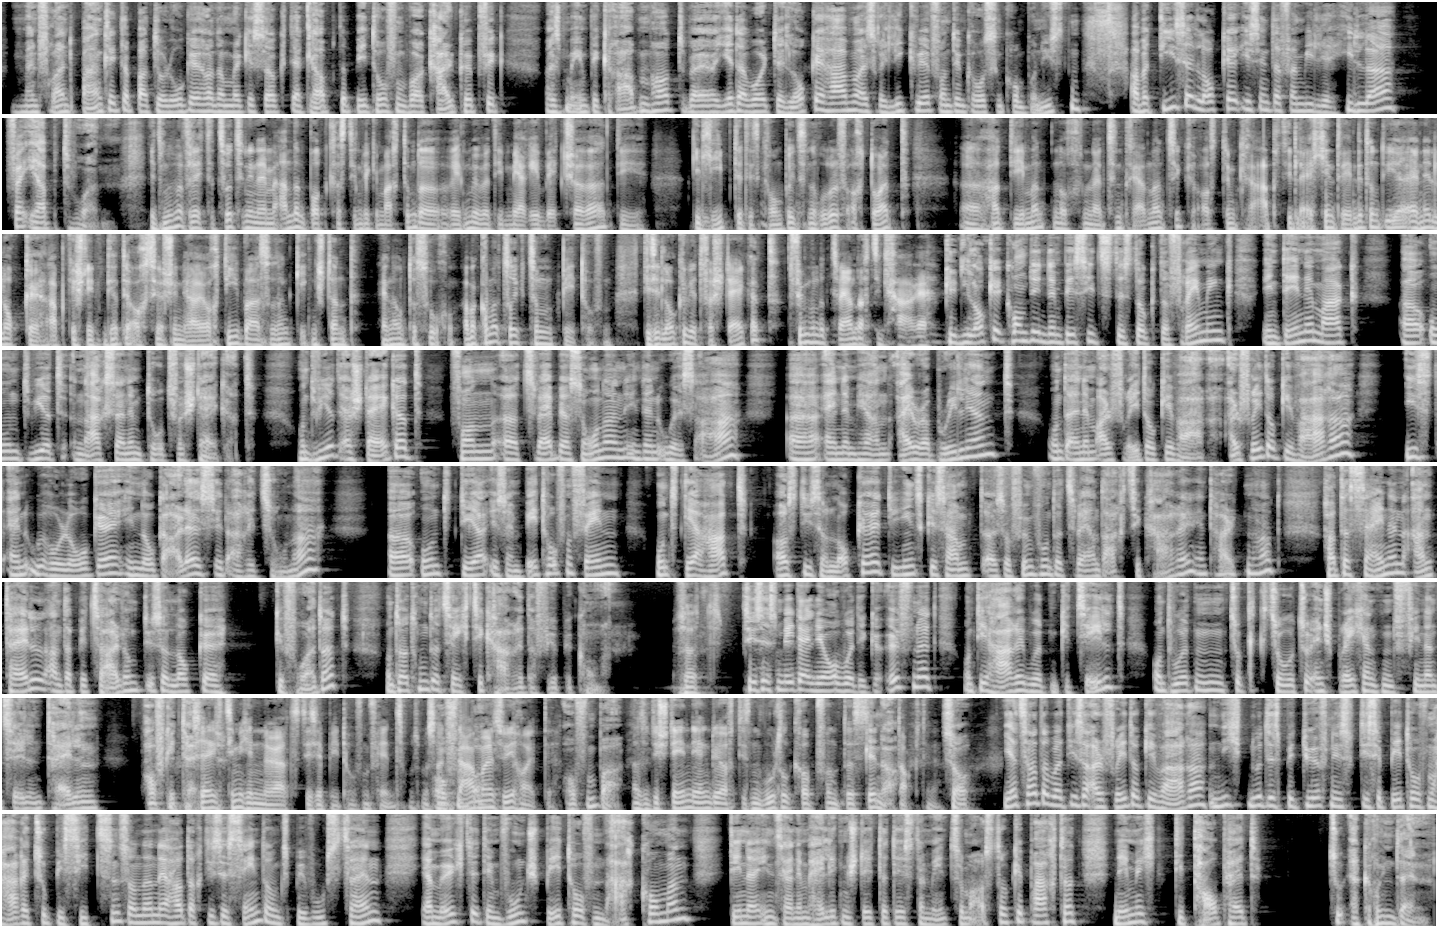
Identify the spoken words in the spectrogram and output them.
Mein Freund Bankel, der Pathologe, hat einmal gesagt, er glaubt, der Beethoven war kahlköpfig als man ihn begraben hat, weil jeder wollte Locke haben als Reliquie von dem großen Komponisten. Aber diese Locke ist in der Familie Hiller vererbt worden. Jetzt muss man vielleicht dazu erzählen, in einem anderen Podcast, den wir gemacht haben, da reden wir über die Mary Wetscherer, die Geliebte des Kronprinzen Rudolf. Auch dort hat jemand noch 1993 aus dem Grab die Leiche entwendet und ihr eine Locke abgeschnitten. Die hatte auch sehr schöne Haare. Auch die war sozusagen Gegenstand einer Untersuchung. Aber kommen wir zurück zum Beethoven. Diese Locke wird versteigert, 582 Haare. Die Locke kommt in den Besitz des Dr. Freming in Dänemark äh, und wird nach seinem Tod versteigert. Und wird ersteigert von äh, zwei Personen in den USA, äh, einem Herrn Ira Brilliant und einem Alfredo Guevara. Alfredo Guevara ist ein Urologe in Nogales in Arizona äh, und der ist ein Beethoven-Fan und der hat aus dieser Locke, die insgesamt also 582 Haare enthalten hat, hat er seinen Anteil an der Bezahlung dieser Locke gefordert und hat 160 Haare dafür bekommen. Das heißt, dieses Medaillon wurde geöffnet und die Haare wurden gezählt und wurden zu, zu, zu entsprechenden finanziellen Teilen aufgeteilt. Das sind ziemliche Nerds, diese Beethoven-Fans, muss man sagen. Offenbar. Damals wie heute. Offenbar. Also die stehen irgendwie auf diesen Wuschelkopf und das genau. taugt ihnen. So. Jetzt hat aber dieser Alfredo Guevara nicht nur das Bedürfnis, diese Beethoven-Haare zu besitzen, sondern er hat auch dieses Sendungsbewusstsein. Er möchte dem Wunsch Beethoven nachkommen, den er in seinem Heiligenstädter Testament zum Ausdruck gebracht hat, nämlich die Taubheit zu ergründen.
